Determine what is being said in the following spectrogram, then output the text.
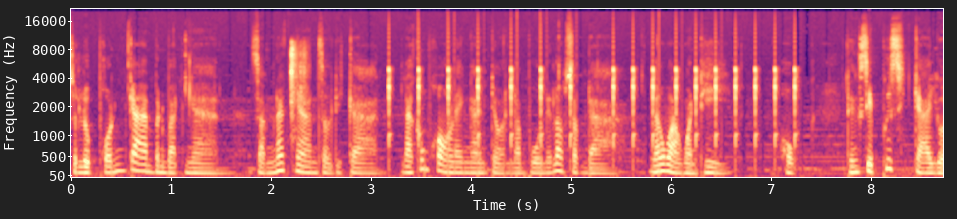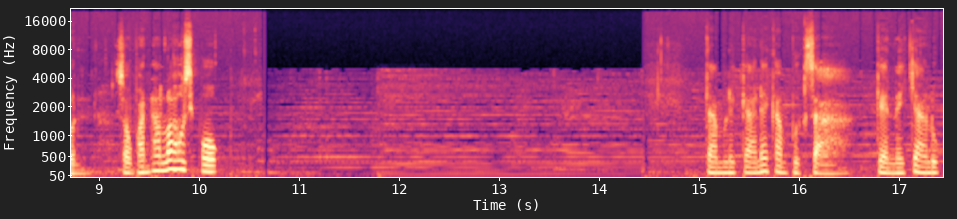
สรุปผลการปฏิบัติงาน สำนักงานสวัสดิการ และคุ้มครองแรงงานจังหวัดลำพูนในรอบสัปดาห์ ระหว่างวันที่ 6 ถึง 10 พฤศจิกายน 2566 การบริการให้คำปรึกษา แก่นายจ้างลูก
